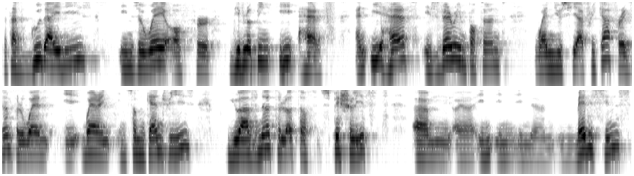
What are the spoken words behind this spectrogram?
that have good ideas in the way of uh, developing e-health. And e-health is very important when you see Africa, for example, when where in, in some countries you have not a lot of specialists um, uh, in in in, um, in medicines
